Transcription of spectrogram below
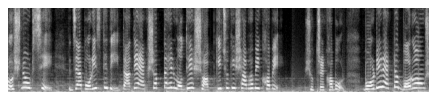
প্রশ্ন উঠছে যা পরিস্থিতি তাতে এক সপ্তাহের মধ্যে সবকিছু কি স্বাভাবিক হবে? সূত্রের খবর বোর্ডের একটা বড় অংশ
